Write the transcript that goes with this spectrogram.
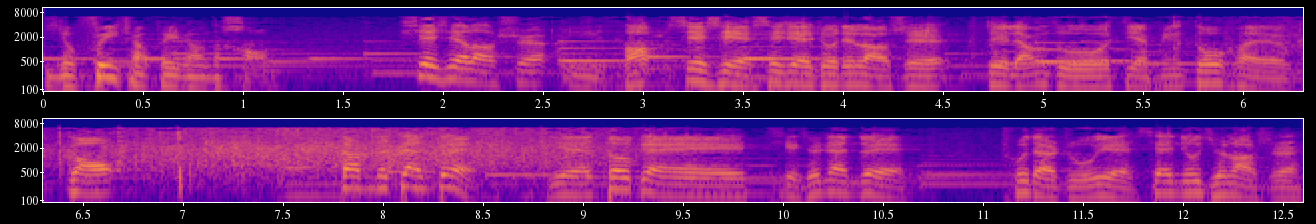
已经非常非常的好了。谢谢老师。嗯，好，谢谢谢谢周林老师，对两组点评都很高，但我们的战队也都给铁拳战队出点主意。先牛群老师，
